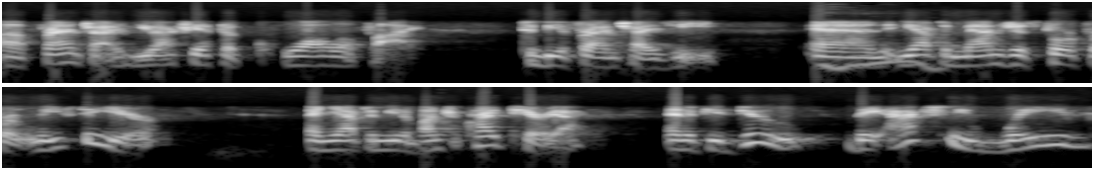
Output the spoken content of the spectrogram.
a franchise. You actually have to qualify to be a franchisee. And you have to manage a store for at least a year, and you have to meet a bunch of criteria. And if you do, they actually waive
